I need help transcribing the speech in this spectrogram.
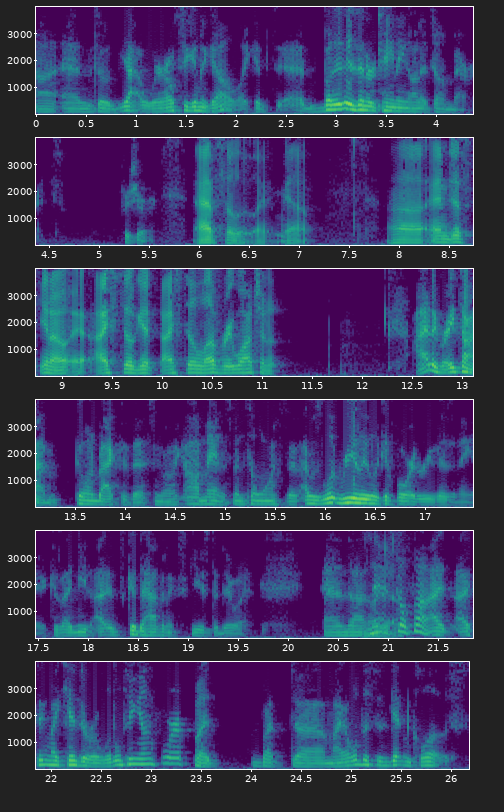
Uh, and so, yeah, where else are you going to go? Like it's, uh, but it is entertaining on its own merits, for sure. Absolutely. Yeah. Uh, and just, you know, I still get I still love rewatching it. I had a great time going back to this and going like, oh man, it's been so long since I, I was lo- really looking forward to revisiting it because I need. I, it's good to have an excuse to do it, and uh, man, yeah. it's still fun. I I think my kids are a little too young for it, but but uh, my oldest is getting close,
